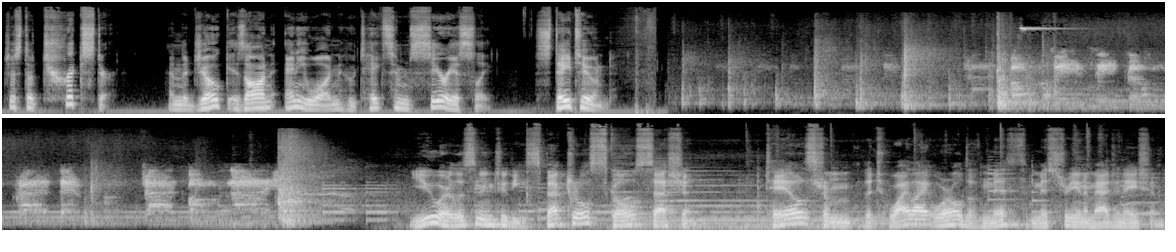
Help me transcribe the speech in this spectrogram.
just a trickster, and the joke is on anyone who takes him seriously. Stay tuned. You are listening to the Spectral Skull Session Tales from the Twilight World of Myth, Mystery, and Imagination.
